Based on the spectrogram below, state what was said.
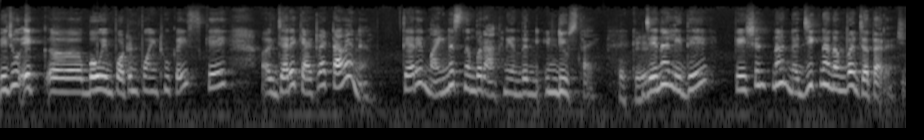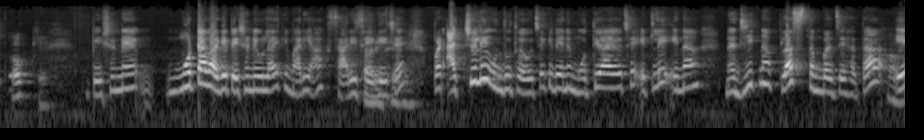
બીજું એક બહુ ઇમ્પોર્ટન્ટ પોઈન્ટ હું કહીશ કે જ્યારે કેટરેક્ટ આવે ને ત્યારે માઇનસ નંબર આંખની અંદર ઇન્ડ્યુસ થાય. જેના લીધે પેશન્ટના નજીકના નંબર જતા રહે. ઓકે. પેશન્ટને મોટા ભાગે પેશન્ટને એવું લાગે કે મારી આંખ સારી થઈ ગઈ છે. પણ એકચ્યુઅલી ઊંધું થયું છે કે ભાઈ એને મોતિયો આવ્યો છે એટલે એના નજીકના પ્લસ નંબર જે હતા એ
